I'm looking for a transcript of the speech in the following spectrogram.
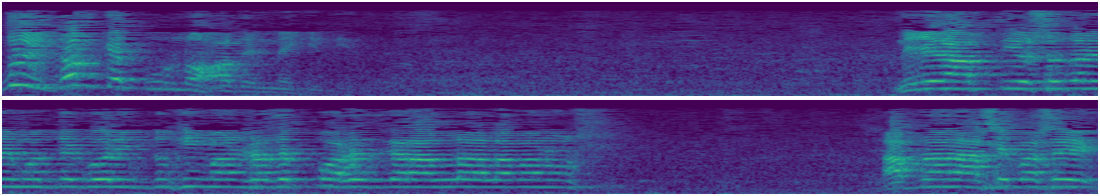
দুইজনকে পূর্ণ হজের নেকি দিবে। নিজের আত্মীয় স্বজনের মধ্যে গরিব দুঃখী মানুষ আছে পরেজগার আল্লাহ আল্লাহ মানুষ। আপনার আশেপাশে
